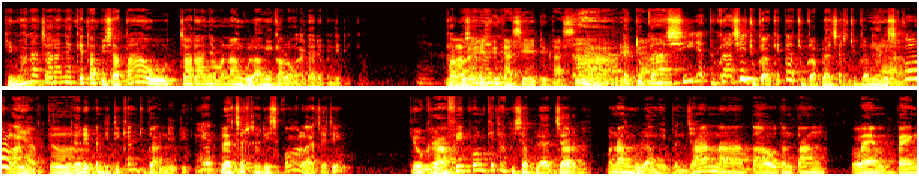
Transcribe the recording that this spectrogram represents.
gimana caranya kita bisa tahu caranya menanggulangi kalau nggak dari pendidikan kalau yang Nah, diberikan. edukasi, edukasi juga kita juga belajar juga dari Iya, sekolah. iya, betul. Dari pendidikan juga Pendidikan. ya belajar dari sekolah. Jadi geografi pun kita bisa belajar menanggulangi bencana, tahu tentang lempeng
